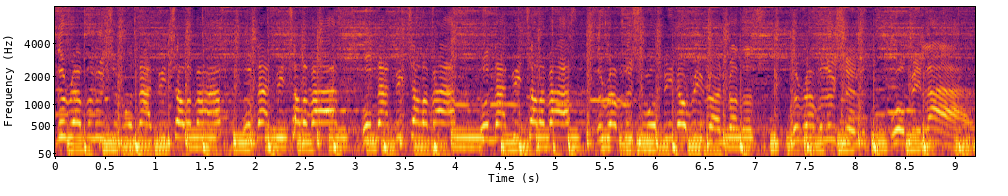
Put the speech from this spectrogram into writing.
The revolution will not be televised, will not be televised, will not be televised, will not be televised. The revolution will be no rerun, brothers. The revolution will be live.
